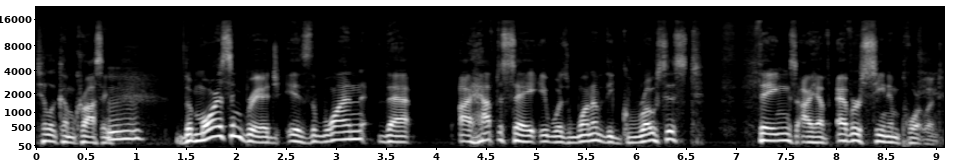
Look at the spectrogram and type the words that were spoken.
Tillicum Crossing. Mm-hmm. The Morrison Bridge is the one that I have to say it was one of the grossest things I have ever seen in Portland.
